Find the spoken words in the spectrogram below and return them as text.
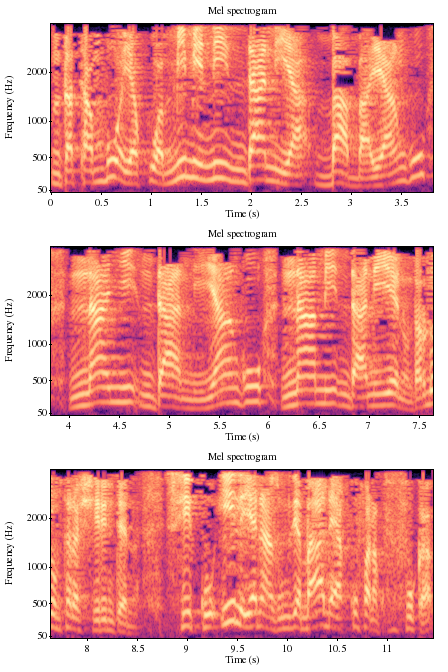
mtatambua ya kuwa mimi ni ndani ya baba yangu nanyi ndani yangu nami ndani yenu. Ntarudia mstari wa ishirini tena. Siku ile yani anazungumzia baada ya kufa na kufufuka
